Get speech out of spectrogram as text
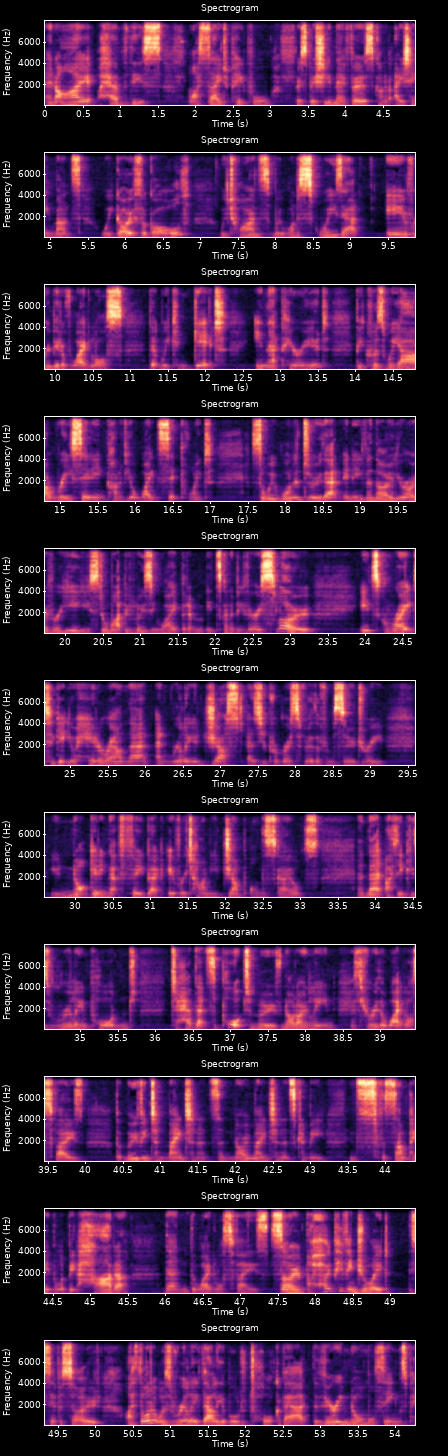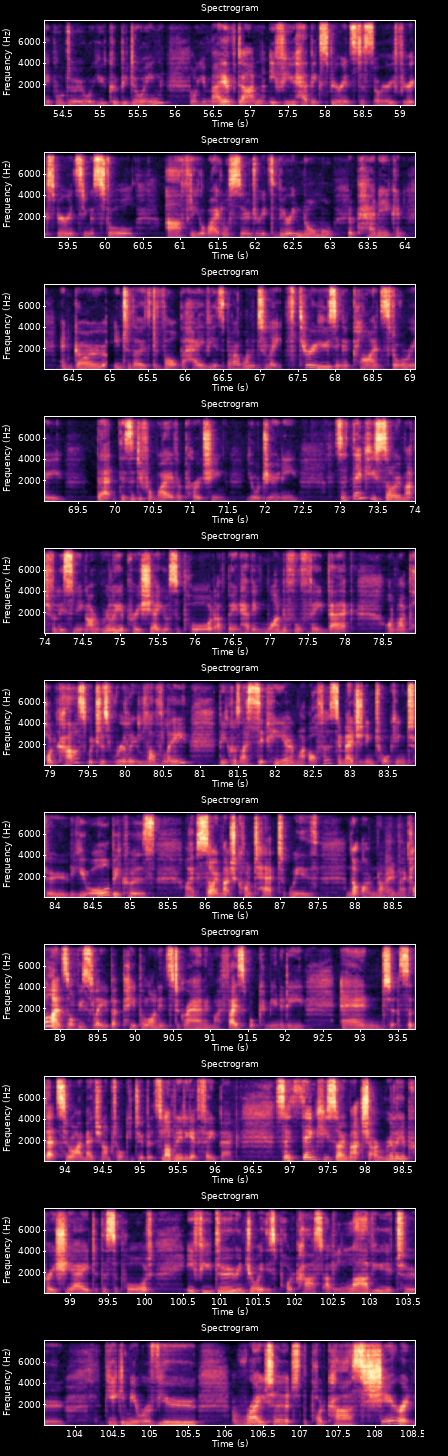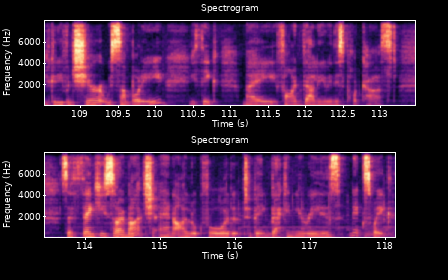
And I have this, I say to people, especially in their first kind of 18 months, we go for gold. We try and we want to squeeze out every bit of weight loss that we can get in that period because we are resetting kind of your weight set point. So we want to do that. And even though you're over a year, you still might be losing weight, but it, it's going to be very slow. It's great to get your head around that and really adjust as you progress further from surgery. You're not getting that feedback every time you jump on the scales. And that I think is really important to have that support to move not only in through the weight loss phase, but move into maintenance. And no maintenance can be, for some people, a bit harder than the weight loss phase. So I hope you've enjoyed this episode, I thought it was really valuable to talk about the very normal things people do, or you could be doing, or you may have done if you have experienced a, or if you're experiencing a stall after your weight loss surgery. It's very normal to panic and, and go into those default behaviors. But I wanted to let you, through using a client story, that there's a different way of approaching your journey. So, thank you so much for listening. I really appreciate your support. I've been having wonderful feedback on my podcast, which is really lovely because I sit here in my office imagining talking to you all because I have so much contact with not, oh, not only my clients, obviously, but people on Instagram and my Facebook community. And so that's who I imagine I'm talking to, but it's lovely to get feedback. So, thank you so much. I really appreciate the support. If you do enjoy this podcast, I'd love you to yeah, give me a review, rate it, the podcast, share it. You can even share it with somebody you think may find value in this podcast. So, thank you so much, and I look forward to being back in your ears next week.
